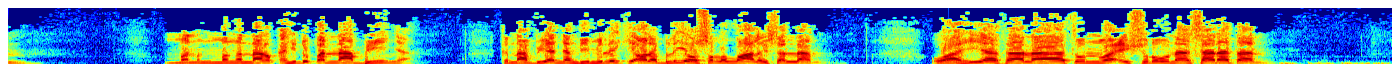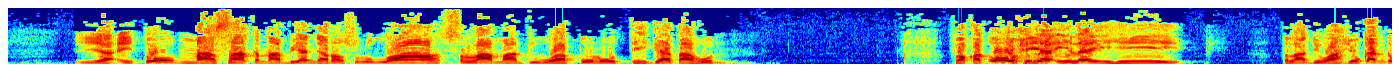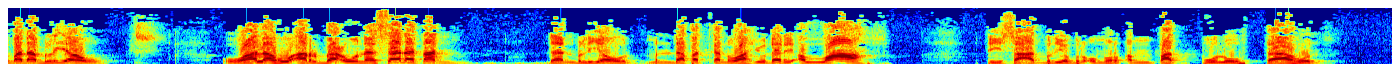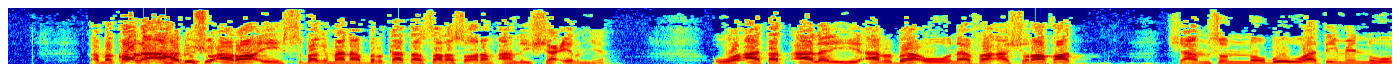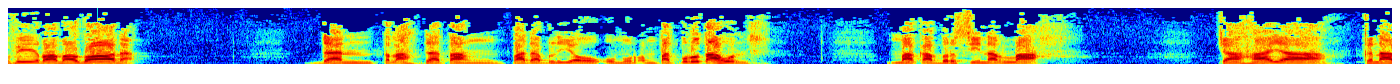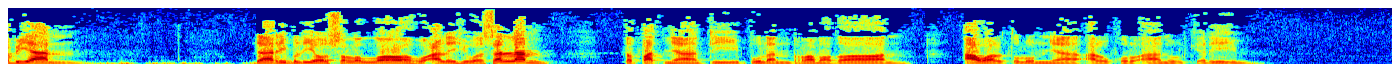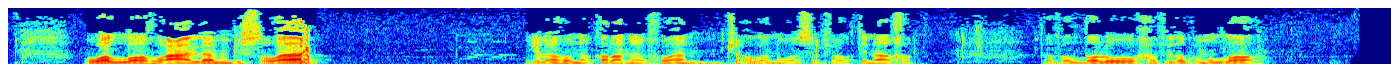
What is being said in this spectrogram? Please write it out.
mengenal kehidupan nabinya, kenabian yang dimiliki oleh beliau sallallahu alaihi wasallam. Wa hiya thalathun wa ishruna sanatan. Yaitu masa kenabiannya Rasulullah selama 23 tahun. Fakat uhiya ilaihi. Telah diwahyukan kepada beliau. Walahu arba'una sanatan. Dan beliau mendapatkan wahyu dari Allah. Di saat beliau berumur 40 tahun. Kama qala ahadu syu'ara'i. Sebagaimana berkata salah seorang ahli syairnya. Wa atat alaihi arba'una fa asyraqat syamsun nubuwati minhu fi ramadana dan telah datang pada beliau umur 40 tahun. Maka bersinarlah cahaya kenabian dari beliau sallallahu alaihi wasallam tepatnya di bulan Ramadan awal turunnya Al-Qur'anul Karim والله أعلم بالصواب. إلى هنا قرأنا يا إخوان. إن شاء الله نواصل في وقت آخر. تفضلوا حفظكم الله.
